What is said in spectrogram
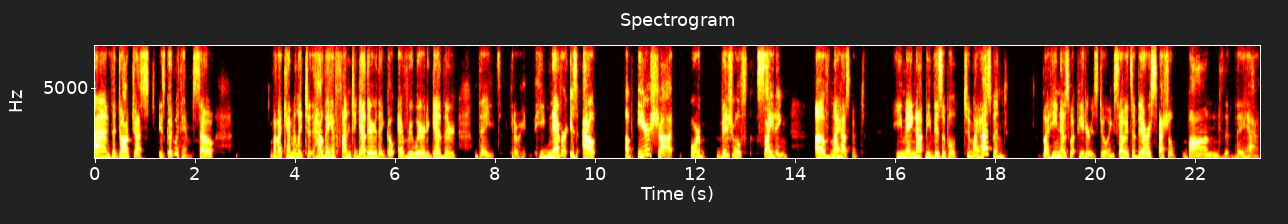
and the dog just is good with him. So, but I can relate to how they have fun together. They go everywhere together. They, you know, he, he never is out of earshot or visual sighting of my husband. He may not be visible to my husband, but he knows what Peter is doing. So it's a very special bond that they have.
